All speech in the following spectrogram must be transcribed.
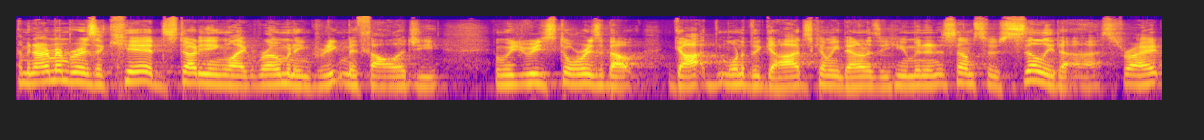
I mean, I remember as a kid studying like Roman and Greek mythology, and we read stories about God, one of the gods coming down as a human, and it sounds so silly to us, right?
